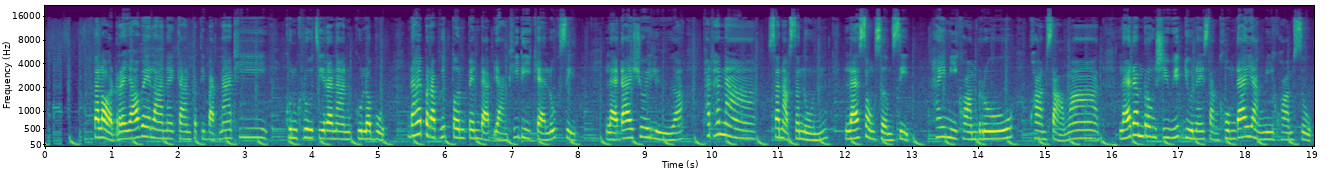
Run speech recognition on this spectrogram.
3ตลอดระยะเวลาในการปฏิบัติหน้าที่ คุณครูจีรนันกุลบุตร ได้ประพฤติตนเป็นแบบอย่างที่ดีแก่ลูกศิษย์ และได้ช่วยเหลือ พัฒนา สนับสนุน และส่งเสริมสิทธิ์ให้มีความรู้ ความสามารถ และดำรงชีวิตอยู่ในสังคมได้อย่างมีความสุข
